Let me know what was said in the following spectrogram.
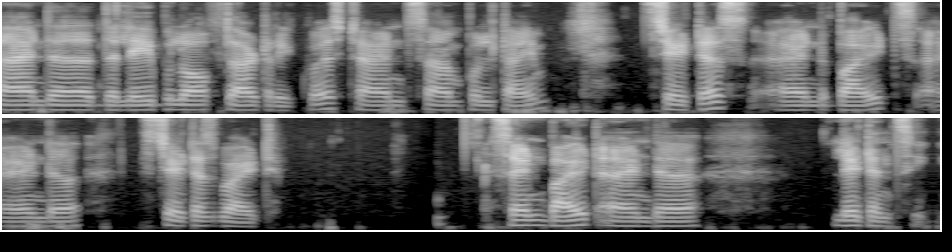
and uh, the label of that request and sample time status and bytes and uh, status byte send byte and uh, latency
